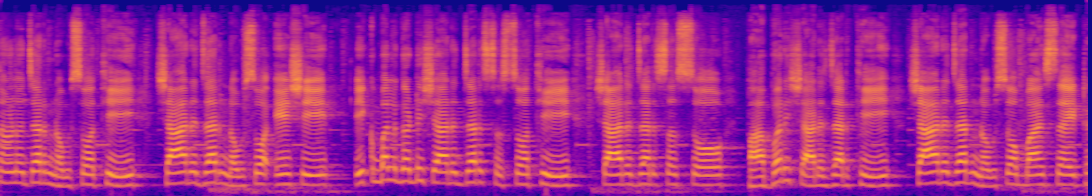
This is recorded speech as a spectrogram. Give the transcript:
ત્રણ હજાર નવસોથી ચાર હજાર નવસો એંશી ઇકબલગઢ ચાર હજાર છસોથી ચાર હજાર છસો, ભાભર ચાર હજારથી ચાર હજાર નવસો બાસઠ,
